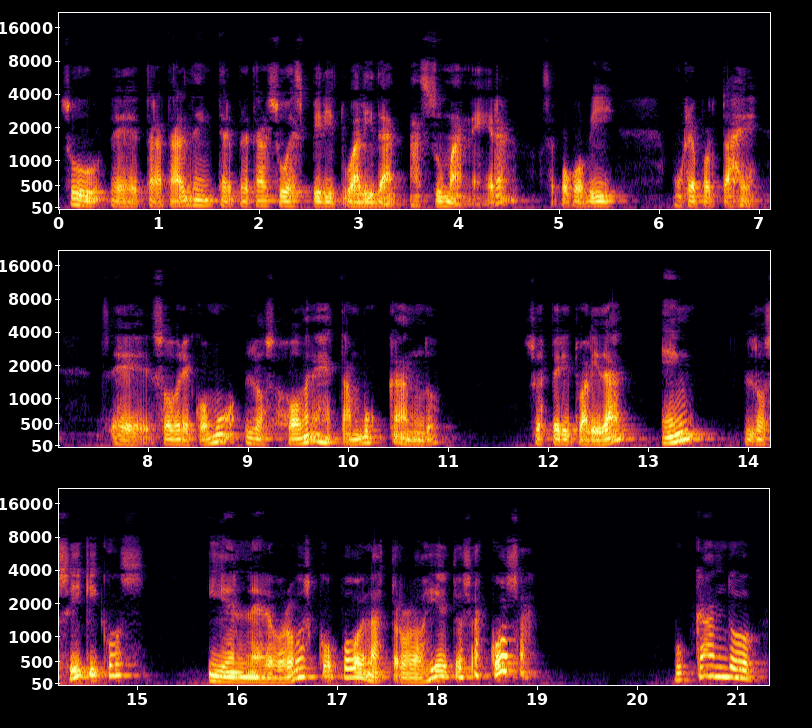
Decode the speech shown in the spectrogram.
su eh, tratar de interpretar su espiritualidad a su manera. Hace poco vi un reportaje eh, sobre cómo los jóvenes están buscando su espiritualidad en los psíquicos y en el horóscopo, en la astrología y todas esas cosas. Buscando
